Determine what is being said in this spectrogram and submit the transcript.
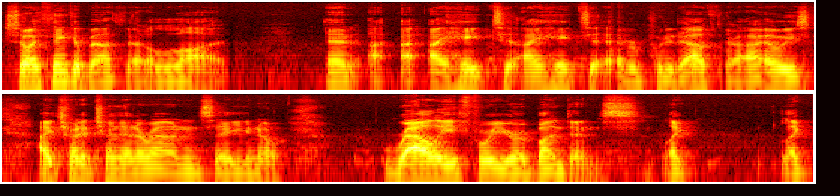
So I think about that a lot, and I, I, I hate to I hate to ever put it out there. I always I try to turn that around and say, you know, rally for your abundance. Like like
